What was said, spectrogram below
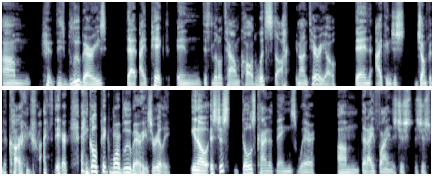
um these blueberries that I picked in this little town called Woodstock in Ontario, then I can just jump in the car and drive there and go pick more blueberries, really. You know, it's just those kind of things where um, that I find is just is just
